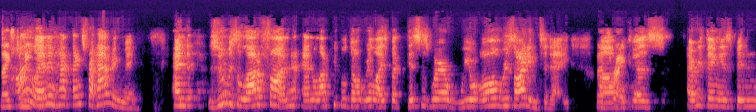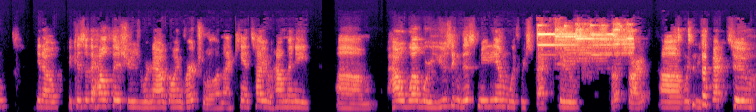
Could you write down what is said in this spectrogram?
Nice Hi, to meet Lynn, you. and ha- thanks for having me. And Zoom is a lot of fun, and a lot of people don't realize, but this is where we are all residing today. That's uh, right. Because everything has been, you know, because of the health issues, we're now going virtual. And I can't tell you how many, um, how well we're using this medium with respect to, oops, sorry, uh, with respect to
